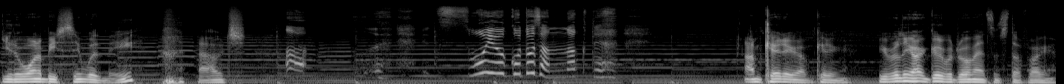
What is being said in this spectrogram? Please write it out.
You don't want to be seen with me? Ouch. Uh, I'm kidding, I'm kidding. You really aren't good with romance and stuff, are you?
